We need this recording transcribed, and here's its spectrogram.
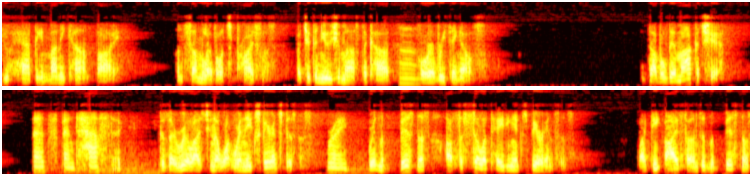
you happy money can't buy? On some level, it's priceless, but you can use your MasterCard hmm. for everything else. Double their market share That's fantastic. because they realized, you know what, we're in the experience business. Right. We're in the business of facilitating experiences. Like the iPhone's in the business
